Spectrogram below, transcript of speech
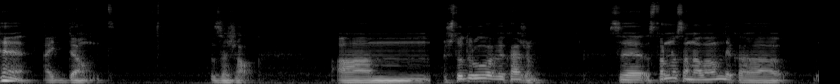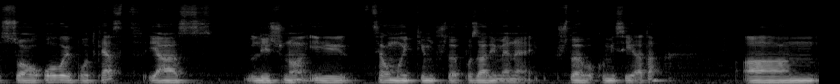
I don't. За жал. Um, што друго ви кажам? Се стварно се надавам дека со овој подкаст, јас лично и цел мој тим што е позади мене, што е во комисијата, ам,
